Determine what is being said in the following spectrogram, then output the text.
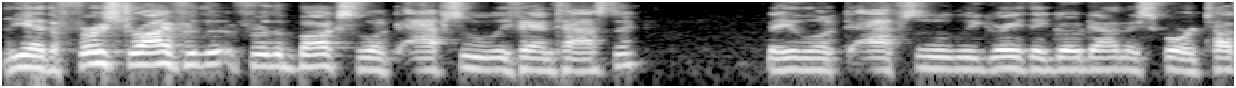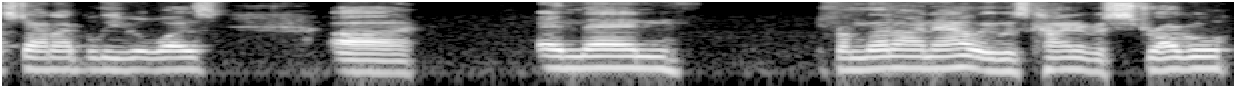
yeah, the first drive for the for the Bucs looked absolutely fantastic. They looked absolutely great. They go down, they score a touchdown, I believe it was, uh, and then from then on out, it was kind of a struggle.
